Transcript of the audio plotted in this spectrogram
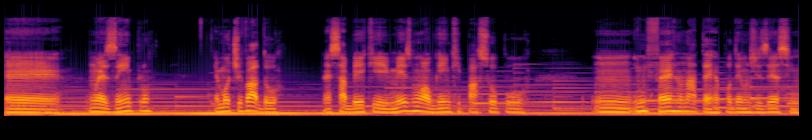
é um exemplo é motivador, né? Saber que mesmo alguém que passou por um inferno na terra, podemos dizer assim,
